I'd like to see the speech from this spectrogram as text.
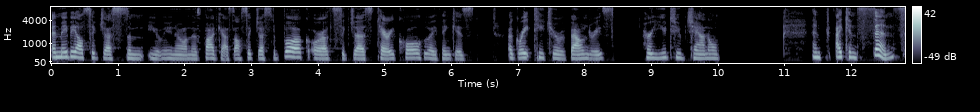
And maybe I'll suggest some, you, you know, on this podcast, I'll suggest a book or I'll suggest Terri Cole, who I think is a great teacher of boundaries, her YouTube channel and I can sense,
